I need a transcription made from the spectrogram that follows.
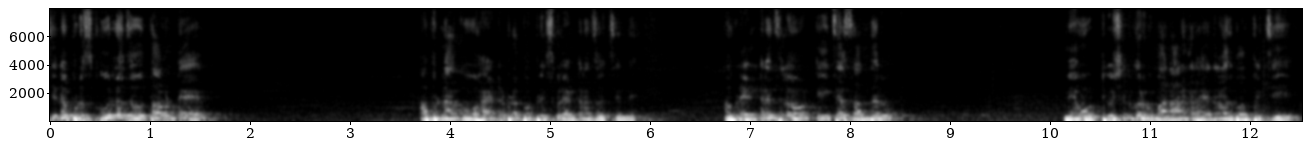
చిన్నప్పుడు స్కూల్లో చదువుతూ ఉంటే అప్పుడు నాకు హైదరాబాద్ పబ్లిక్ స్కూల్ ఎంట్రన్స్ వచ్చింది. అప్పుడు ఎంట్రన్స్లో టీచర్స్ అందరూ మేము ట్యూషన్ కొరకు మా నాన్నగారు హైదరాబాద్ పంపించి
